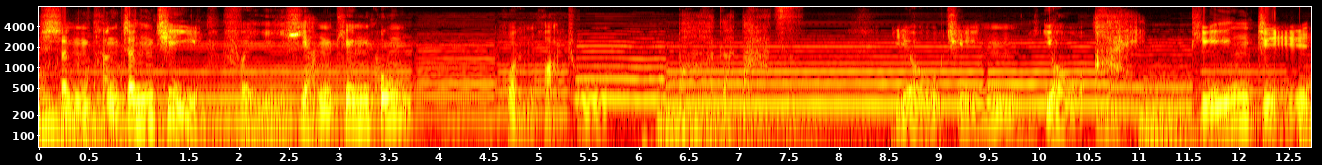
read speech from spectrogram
升腾蒸汽，飞向天空，幻化出八个大字。有情有爱，停止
